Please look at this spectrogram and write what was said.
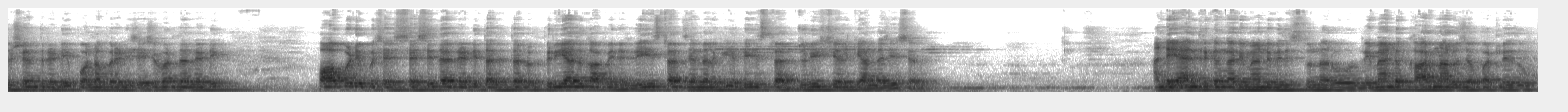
దుష్యంత్ రెడ్డి పొన్నపరెడ్డి శశివర్ధన్ రెడ్డి పాపుడిపు శశిధర్ రెడ్డి తదితరులు ఫిర్యాదు కాపీని రిజిస్ట్రార్ జనరల్కి రిజిస్ట్రార్ జ్యుడిషియల్కి అందజేశారు. అంటే యాంత్రికంగా రిమాండ్ విధిస్తున్నారు. రిమాండ్ కారణాలు చెప్పట్లేదు.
